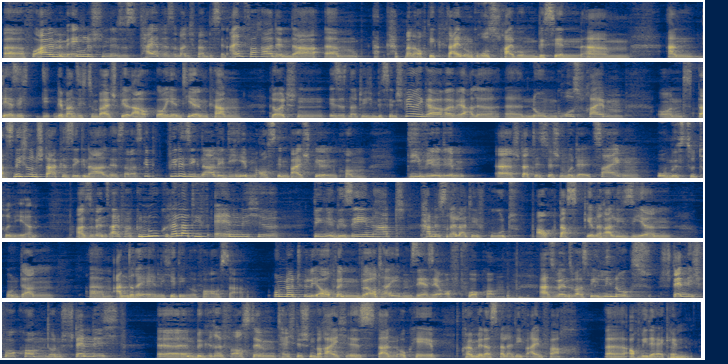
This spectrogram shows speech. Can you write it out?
Äh, vor allem im Englischen ist es teilweise manchmal ein bisschen einfacher, denn da ähm, hat man auch die Klein- und Großschreibung ein bisschen, ähm, an der sich, die, der man sich zum Beispiel orientieren kann. Deutschen ist es natürlich ein bisschen schwieriger, weil wir alle äh, Nomen groß schreiben und das nicht so ein starkes Signal ist. Aber es gibt viele Signale, die eben aus den Beispielen kommen, die wir dem äh, statistischen Modell zeigen, um es zu trainieren. Also wenn es einfach genug relativ ähnliche Dinge gesehen hat, kann es relativ gut auch das generalisieren und dann ähm, andere ähnliche Dinge voraussagen. Und natürlich auch, wenn Wörter eben sehr, sehr oft vorkommen. Also wenn sowas wie Linux ständig vorkommt und ständig äh, ein Begriff aus dem technischen Bereich ist, dann okay, können wir das relativ einfach äh, auch wiedererkennen.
